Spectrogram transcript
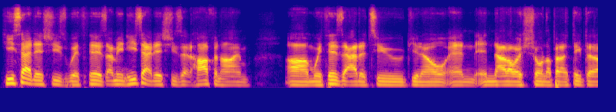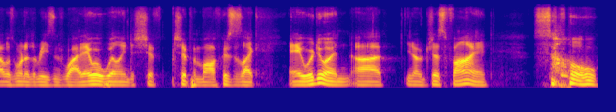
He's had issues with his. I mean, he's had issues at Hoffenheim um, with his attitude, you know, and and not always showing up. And I think that, that was one of the reasons why they were willing to ship ship him off because it's like, hey, we're doing, uh, you know, just fine. So,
